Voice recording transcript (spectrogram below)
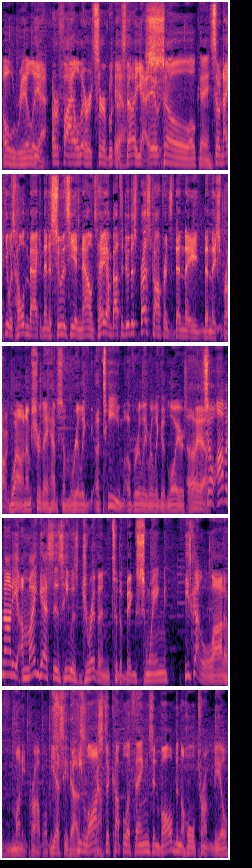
Oh, really? Yeah, or filed or served with Yeah. the stuff. Yeah. it- So, okay. so Nike was holding back, and then as soon as he announced, "Hey, I'm about to do this press conference," then they then they sprung. Wow, and I'm sure they have some really a team of really really good lawyers. Oh, yeah. So Avenatti, uh, my guess is he was driven to the big swing. He's got a lot of money problems. Yes, he does. He lost a couple of things involved in the whole Trump deal,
